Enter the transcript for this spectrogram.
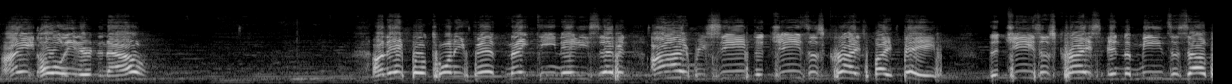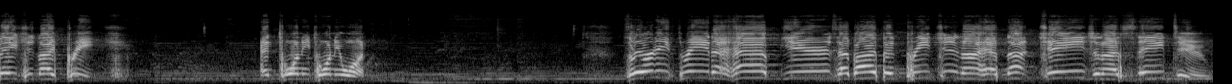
I ain't holier than now. On April 25th, 1987, I received the Jesus Christ by faith, the Jesus Christ and the means of salvation I preach. In 2021. 33 and a half years have I been preaching, and I have not I've stayed to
